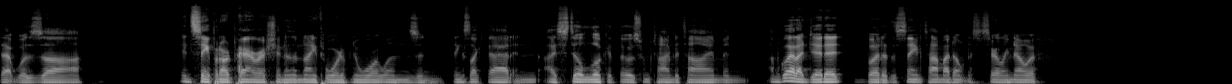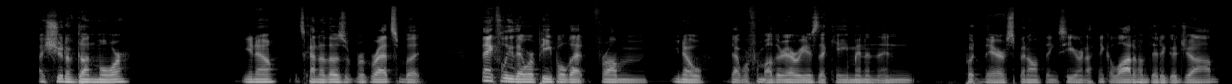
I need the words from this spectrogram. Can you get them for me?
that was uh in St. Bernard Parish and in the Ninth Ward of New Orleans and things like that. And I still look at those from time to time and I'm glad I did it, but at the same time I don't necessarily know if I should have done more. You know, it's kind of those regrets, but thankfully there were people that from, you know, that were from other areas that came in and, and put their spin on things here. And I think a lot of them did a good job.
